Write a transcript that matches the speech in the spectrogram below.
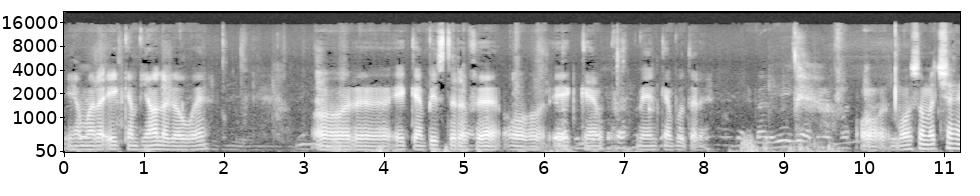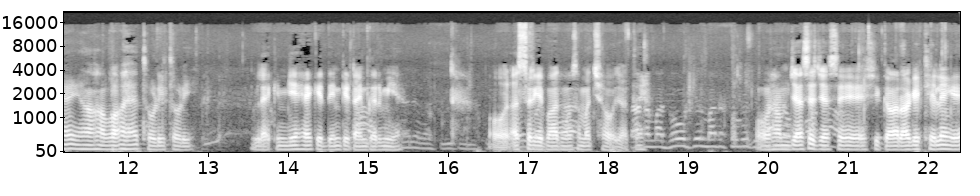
یہ ہمارا ایک کیمپ یہاں لگا ہوا ہے۔ اور ایک کیمپ اس طرف ہے اور ایک کیمپ مین کیمپ ادھر ہے۔ اور موسم اچھا ہے، یہاں ہوا ہے تھوڑی تھوڑی۔ لیکن یہ ہے کہ دن کے ٹائم گرمی ہے۔ اور عصر کے بعد موسم اچھا ہو جاتا ہے۔ اور ہم جیسے جیسے شکار آگے کھیلیں گے،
